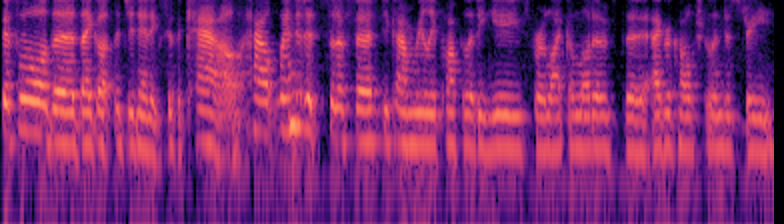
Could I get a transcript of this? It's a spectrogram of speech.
before the they got the genetics of the cow. How when did it sort of first become really popular to use for like a lot of the agricultural industry?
